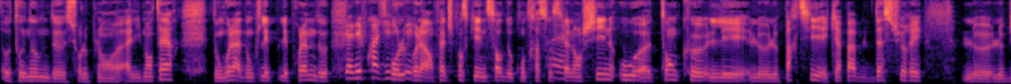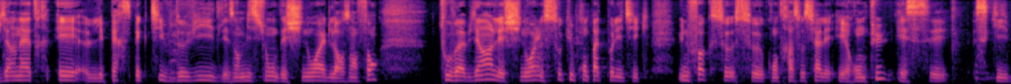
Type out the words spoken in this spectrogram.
autonome de, sur le plan alimentaire. Donc voilà, donc les, problèmes de. Il y a des fragilités. voilà, en fait, je pense qu'il y a une sorte de contrat social en Chine où euh, tant que le, parti est capable d'assurer le, bien-être et les perspectives de vie, les ambitions des Chinois et de leurs enfants, tout va bien, les Chinois ne s'occuperont pas de politique. Une fois que ce, ce contrat social est rompu, et c'est ce qui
